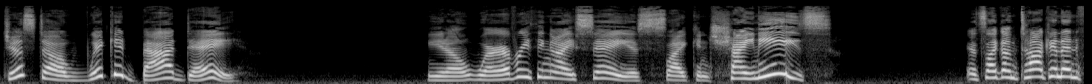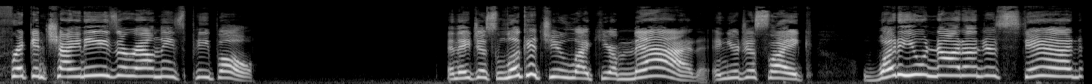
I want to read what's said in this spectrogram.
just a wicked bad day. You know, where everything I say is like in Chinese. It's like I'm talking in freaking Chinese around these people. And they just look at you like you're mad. And you're just like, what do you not understand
